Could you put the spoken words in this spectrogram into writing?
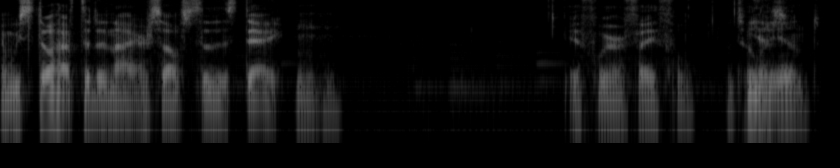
and we still have to deny ourselves to this day. Mm-hmm. If we are faithful until Yes. the end.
